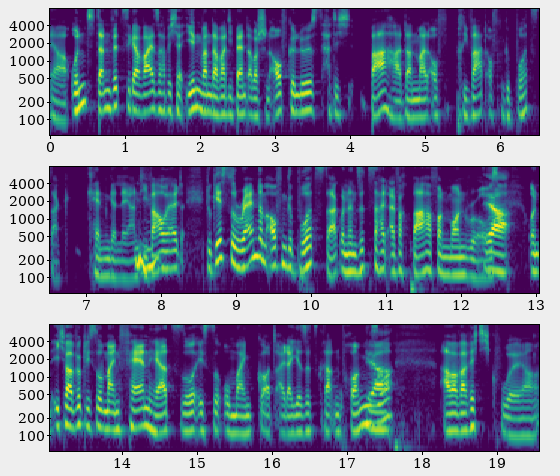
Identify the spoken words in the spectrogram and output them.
Ja, und dann witzigerweise habe ich ja irgendwann, da war die Band aber schon aufgelöst, hatte ich Baha dann mal auf privat auf dem Geburtstag kennengelernt. Mhm. Die war halt, du gehst so random auf den Geburtstag und dann sitzt da halt einfach Baha von Monrose. Ja. Und ich war wirklich so mein Fanherz, so ich so, oh mein Gott, Alter, hier sitzt gerade ein Promi Ja. so. Aber war richtig cool, ja.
